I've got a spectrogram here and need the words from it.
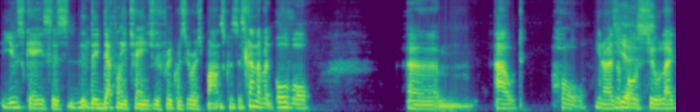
use cases, they definitely change the frequency response because it's kind of an oval um, out hole, you know, as opposed Yes. to like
